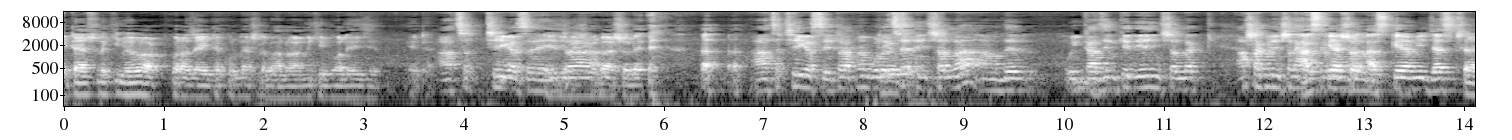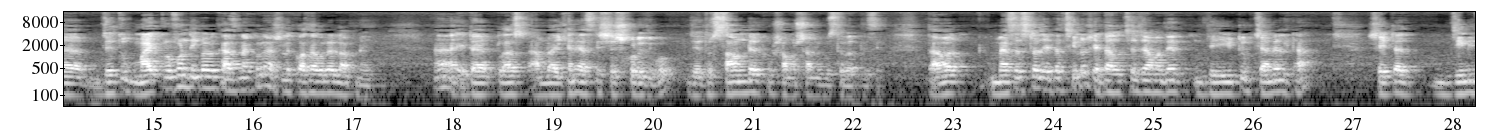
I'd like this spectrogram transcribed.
এটা আসলে কীভাবে অফ করা যায় এটা করলে আসলে ভালো হয়। অনেকেই বলে এই যে এটা? আচ্ছা ঠিক আছে এটা আসলে আচ্ছা ঠিক আছে এটা আপনারা বলেছেন ইনশাল্লাহ আমাদের ওই কাজিনকে দিয়ে ইনশাল্লাহ আশা করি ইনশাল্লাহ আজকে আসলে আজকে আমি জাস্ট যেহেতু মাইক্রোফোন ঠিকভাবে কাজ না করলে আসলে কথা বলে লাভ নেই। হ্যাঁ এটা ক্লাস আমরা এখানে আজকে শেষ করে দিব যেহেতু সাউন্ডের খুব সমস্যা আমি বুঝতে পারতেছি। তো আমার মেসেজটা যেটা ছিল সেটা হচ্ছে যে আমাদের যে ইউটিউব চ্যানেলটা সেটা যিনি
